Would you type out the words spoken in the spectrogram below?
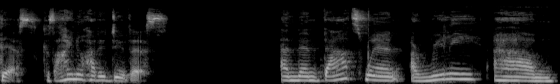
this because I know how to do this. And then that's when I really um,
